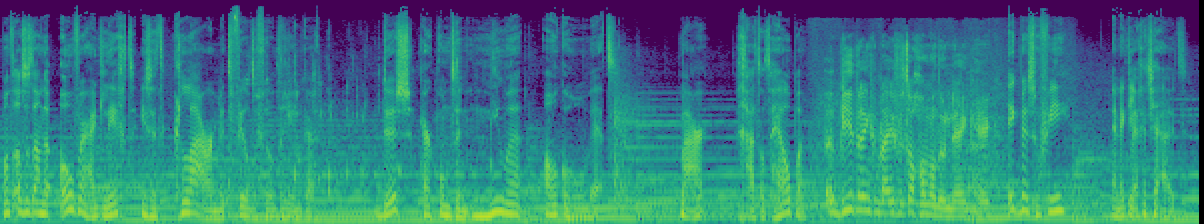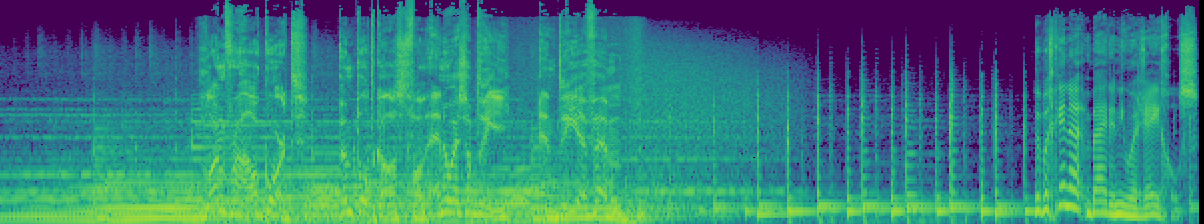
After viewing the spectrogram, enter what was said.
Want als het aan de overheid ligt, is het klaar met veel te veel drinken. Dus er komt een nieuwe alcoholwet. Maar gaat dat helpen? Het bier drinken blijven we toch allemaal doen, denk ik. Ik ben Sophie en ik leg het je uit. Lang verhaal kort. Een podcast van NOS op 3 en 3FM. We beginnen bij de nieuwe regels.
